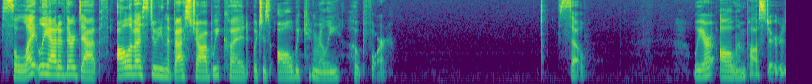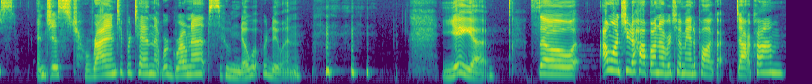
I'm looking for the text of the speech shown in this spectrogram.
slightly out of their depth, all of us doing the best job we could, which is all we can really hope for. So, we are all imposters and just trying to pretend that we're grown-ups who know what we're doing. yeah. So I want you to hop on over to amandapolick.com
